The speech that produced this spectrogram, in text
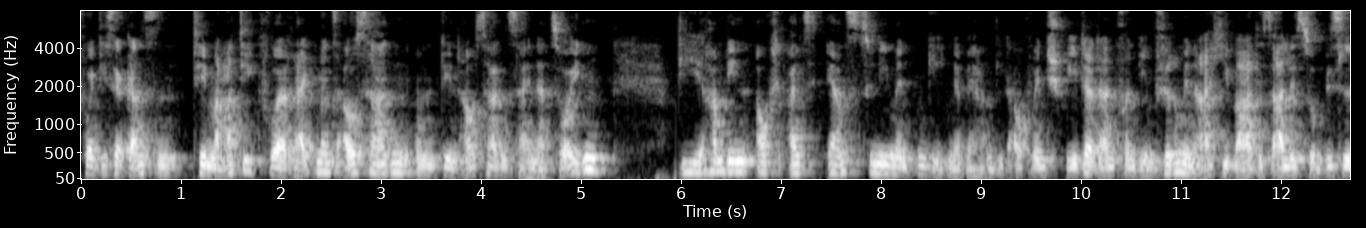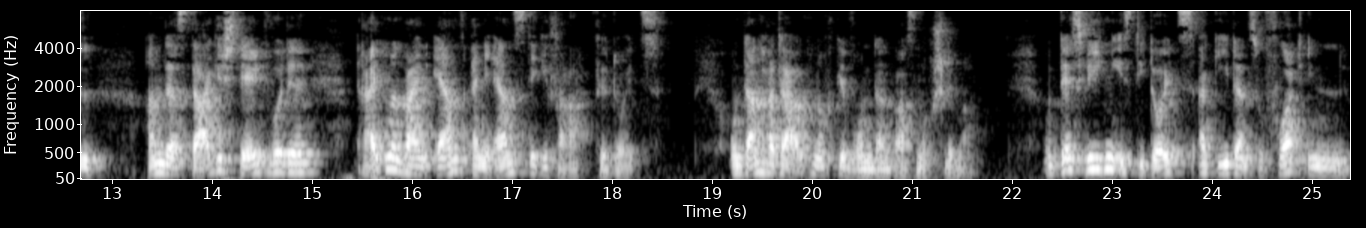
vor dieser ganzen Thematik, vor Reitmanns Aussagen und den Aussagen seiner Zeugen. Die haben den auch als ernstzunehmenden Gegner behandelt, auch wenn später dann von dem Firmenarchivar das alles so ein bisschen anders dargestellt wurde. Reitmann war ein ernst, eine ernste Gefahr für Deutz. Und dann hat er auch noch gewonnen, dann war es noch schlimmer. Und deswegen ist die Deutz AG dann sofort in,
